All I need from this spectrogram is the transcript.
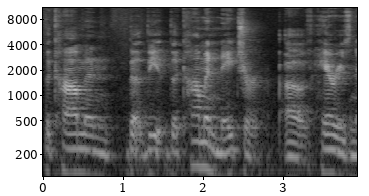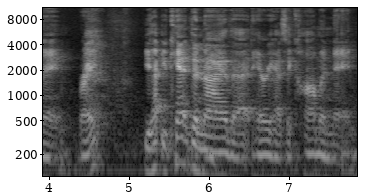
the common the, the the common nature of Harry's name, right? You ha- you can't deny that Harry has a common name.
